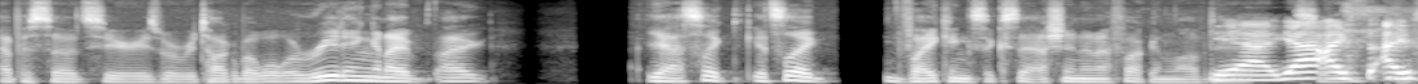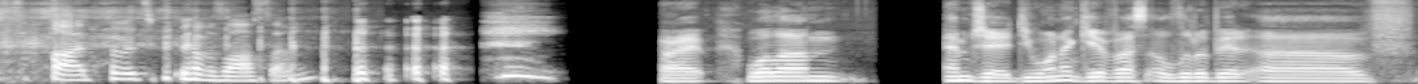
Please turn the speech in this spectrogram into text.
episode series where we talk about what we're reading, and I I yeah it's like it's like Viking Succession, and I fucking loved it. Yeah, yeah, So- I I thought that was that was awesome. All right. Well, um, MJ, do you want to give us a little bit of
